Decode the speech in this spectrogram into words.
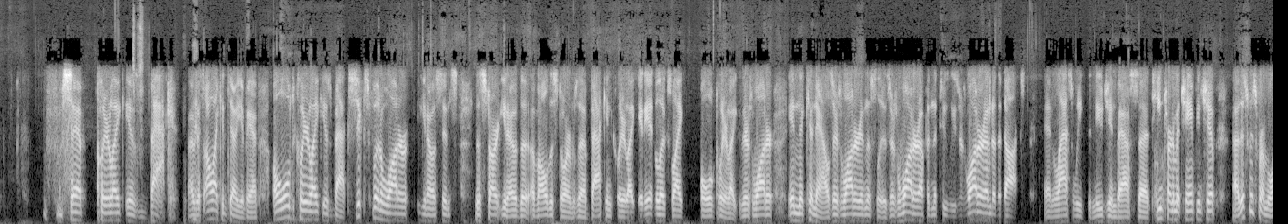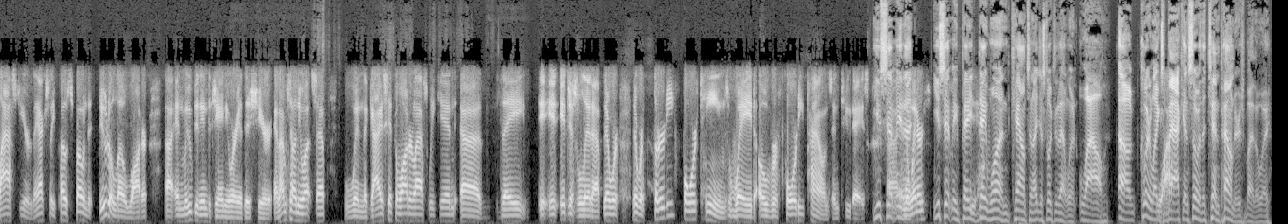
Sep, Clear Lake is back. Uh, that's all I can tell you, man. Old Clear Lake is back. Six foot of water, you know, since the start, you know, the of all the storms uh, back in Clear Lake, and it looks like old Clear Lake. There's water in the canals. There's water in the sloughs. There's water up in the tules. There's water under the docks. And last week, the new Gin Bass uh, Team Tournament Championship. Uh, this was from last year. They actually postponed it due to low water uh, and moved it into January of this year. And I'm telling you what, Seth, when the guys hit the water last weekend, uh, they it, it just lit up. There were there were 34 teams weighed over 40 pounds in two days. You sent me uh, the winners. You sent me pay, yeah. day one counts, and I just looked at that and went, "Wow, uh, Clear Lake's wow. back, and so are the 10 pounders, by the way."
